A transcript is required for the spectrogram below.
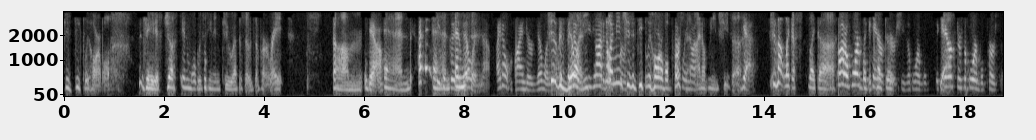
She's deeply horrible. Jadis, just in what we've seen in two episodes of her, right? Um, Yeah. and I think she's and- a good and- villain, though. I don't mind her villain. she's a good But no, villain. she's not a no, I mean person. she's a deeply horrible person. I don't mean she's a. Yes. She's not like a like a. Not a horrible Like a character. character. She's a horrible. The Yeah. character's a horrible person.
